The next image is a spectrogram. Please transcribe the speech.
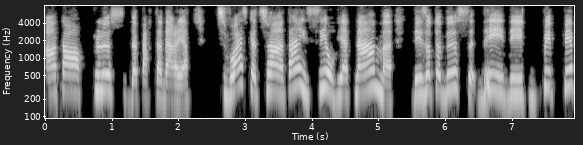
encore plus de partenariats tu vois ce que tu entends ici au Vietnam, des autobus, des, des pip-pip,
